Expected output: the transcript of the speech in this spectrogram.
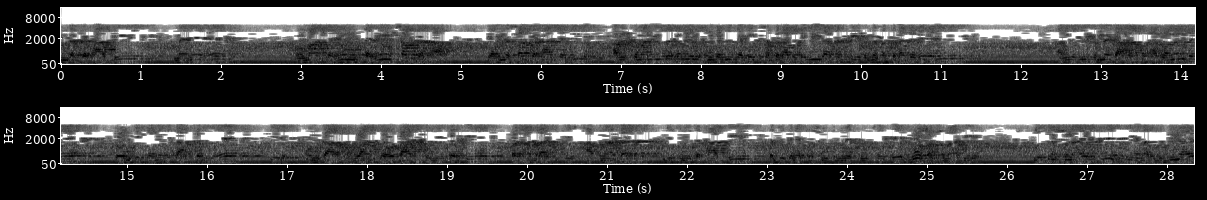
सुंदर कथा थी। मैंने उमा कहीं कहीं सब कथा की हमने सब कथा कही। अब इस माने ये समझे शंकर जी कहते सब कथा तो कही जा सकती है तुमने सब कथा कैसे कही? हमने भी तुमने कहा कथा तो अनंत है तो उनके कहने का तात्पर्य है कि उनका भगवान के अवतार को लेकर के राज्य की स्थापना कर जितनी कथा थी और जितने प्रश्न तुमने पूछे थे, वो सब सुना दिए। लेकिन सुनाए जितने हमारे बुद्धि आए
